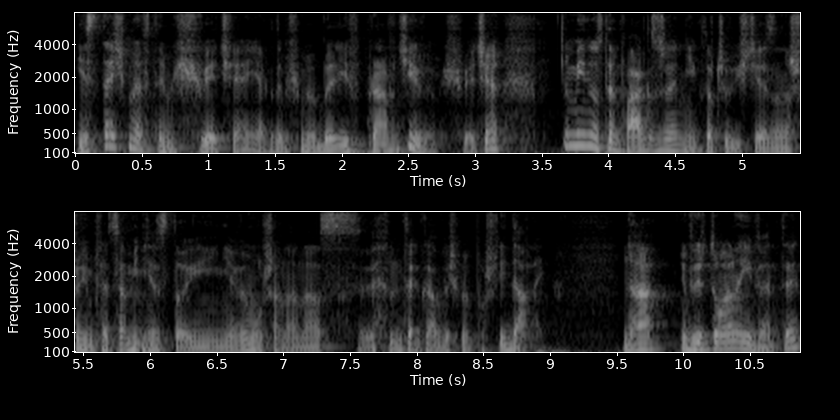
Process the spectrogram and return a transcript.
jesteśmy w tym świecie, jak gdybyśmy byli w prawdziwym świecie. Minus ten fakt, że nikt oczywiście za naszymi plecami nie stoi i nie wymusza na nas tego, abyśmy poszli dalej. Na wirtualne eventy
